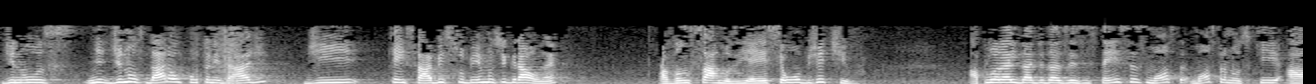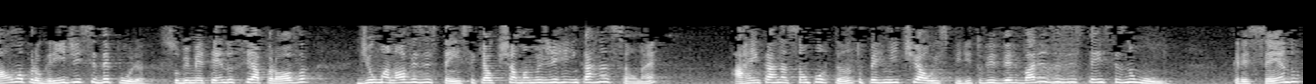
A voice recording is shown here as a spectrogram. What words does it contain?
de nos, de nos dar a oportunidade de, quem sabe, subirmos de grau, né? Avançarmos, e esse é o objetivo. A pluralidade das existências mostra-nos mostra que a alma progride e se depura, submetendo-se à prova de uma nova existência, que é o que chamamos de reencarnação, né? A reencarnação, portanto, permite ao espírito viver várias existências no mundo, crescendo,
